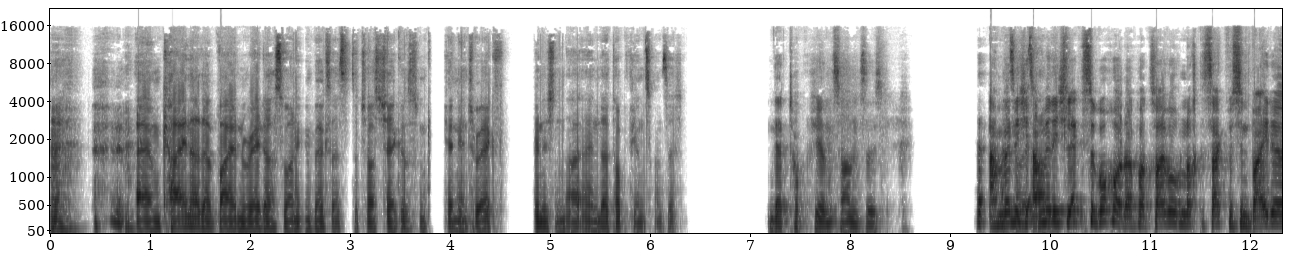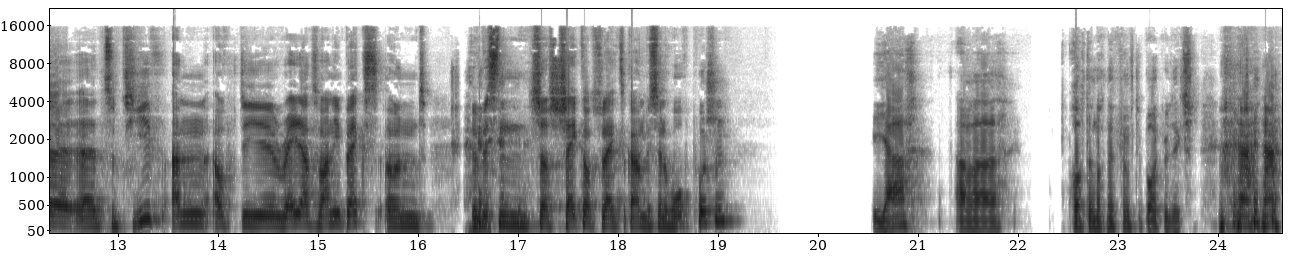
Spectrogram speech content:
ähm, keiner der beiden Raiders Running Backs, also Josh Jacobs und Kenyon Drake, finde ich in, in der Top 24. In der Top 24. Haben, also wir nicht, haben wir nicht letzte Woche oder vor zwei Wochen noch gesagt, wir sind beide äh, zu tief an auf die Raiders Running Backs und wir müssen Josh Jacobs vielleicht sogar ein bisschen hochpushen? Ja, aber ich brauchte noch eine fünfte Board Prediction.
